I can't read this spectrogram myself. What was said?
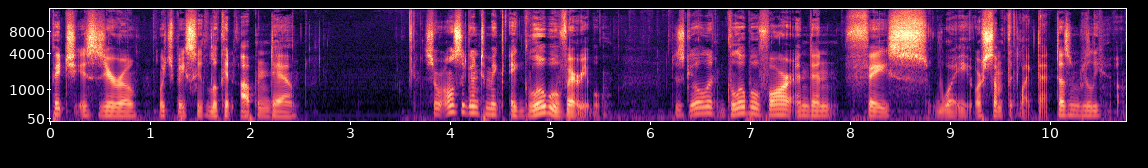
Pitch is 0, which basically looking up and down. So we're also going to make a global variable. Just go let global var and then face way or something like that. Doesn't really, oh,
